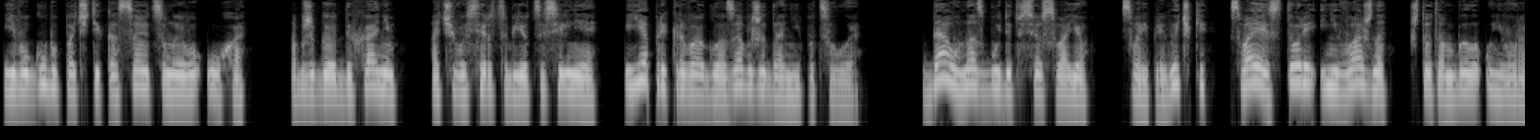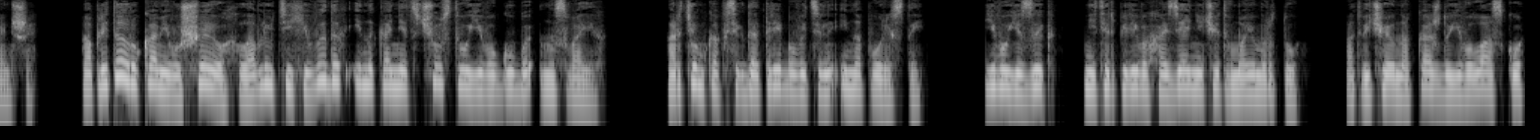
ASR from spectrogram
Его губы почти касаются моего уха, обжигают дыханием, отчего сердце бьется сильнее, и я прикрываю глаза в ожидании поцелуя. Да, у нас будет все свое, свои привычки, своя история, и неважно, что там было у него раньше. Оплетаю руками его шею, ловлю тихий выдох и, наконец, чувствую его губы на своих. Артем, как всегда, требовательный и напористый. Его язык нетерпеливо хозяйничает в моем рту. Отвечаю на каждую его ласку,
